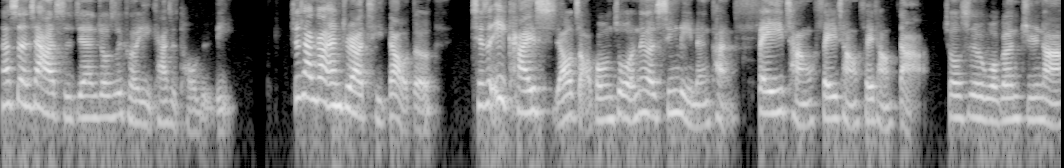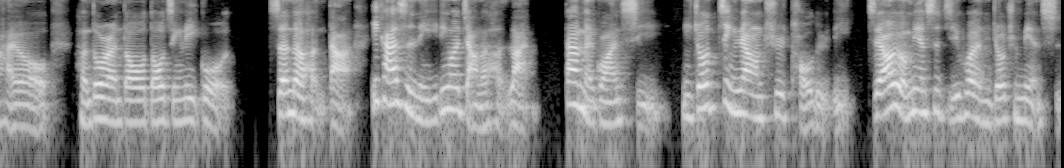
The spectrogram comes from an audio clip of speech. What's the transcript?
那剩下的时间就是可以开始投履历，就像刚 Andrea 提到的。其实一开始要找工作，那个心理门槛非常非常非常大，就是我跟 Gina 还有很多人都都经历过，真的很大。一开始你一定会讲的很烂，但没关系，你就尽量去投履历，只要有面试机会你就去面试，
